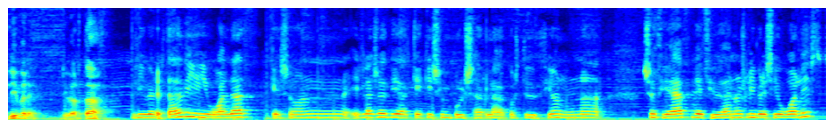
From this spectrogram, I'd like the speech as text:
Libre, libertad. Libertad y igualdad, que son es la sociedad que quiso impulsar la Constitución, una sociedad de ciudadanos libres e iguales,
